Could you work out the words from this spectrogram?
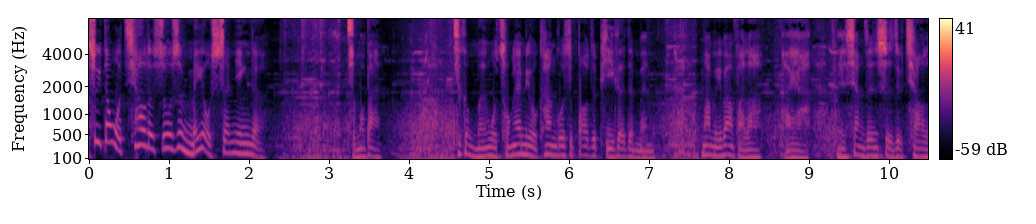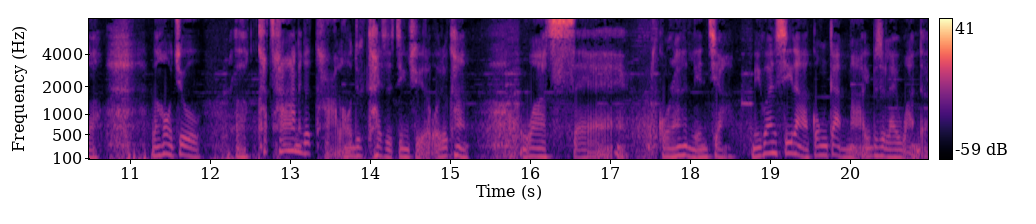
所以当我敲的时候是没有声音的，怎么办？这个门我从来没有看过是包着皮革的门，那没办法啦，哎呀，象征式就敲了，然后就呃咔嚓那个卡，然后就开始进去了，我就看，哇塞，果然很廉价，没关系啦，公干嘛又不是来玩的，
